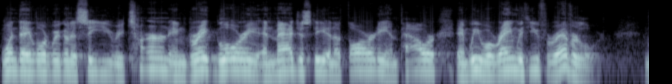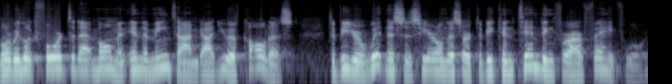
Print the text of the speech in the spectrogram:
One day, Lord, we're going to see you return in great glory and majesty and authority and power, and we will reign with you forever, Lord. Lord, we look forward to that moment. In the meantime, God, you have called us to be your witnesses here on this earth, to be contending for our faith, Lord,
